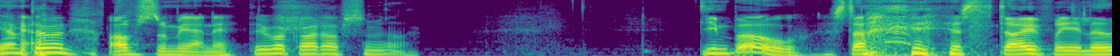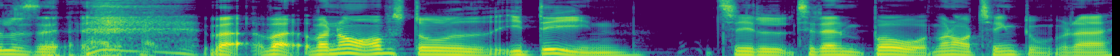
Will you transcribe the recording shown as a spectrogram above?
Jamen, det var, opsummerende. Det var godt opsummeret. Din bog, Støj, Støjfri Ledelse. Hvornår opstod ideen til, til den bog? Hvornår tænkte du, at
